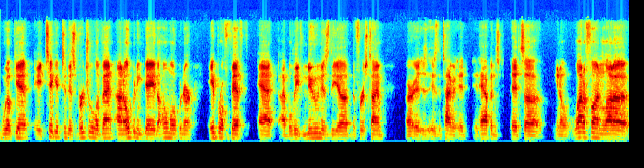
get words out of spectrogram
will get a ticket to this virtual event on opening day, the home opener, April 5th at I believe noon is the uh, the first time or is, is the time it, it happens. It's a uh, you know a lot of fun, a lot of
